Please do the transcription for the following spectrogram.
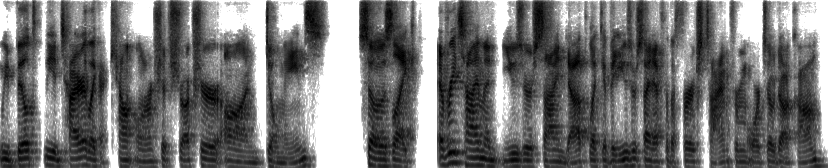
We built the entire like account ownership structure on domains. So it was like every time a user signed up, like if a user signed up for the first time from ortto.com,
